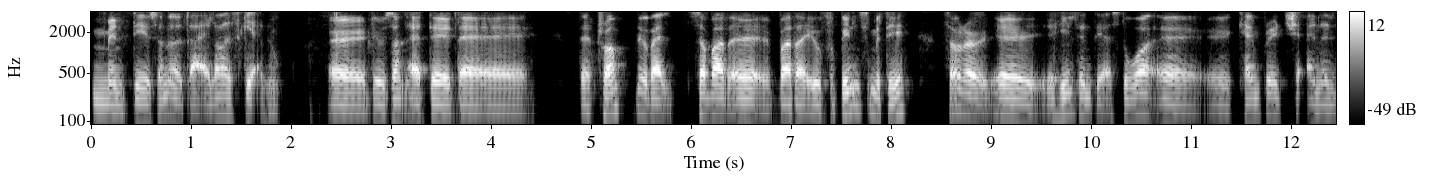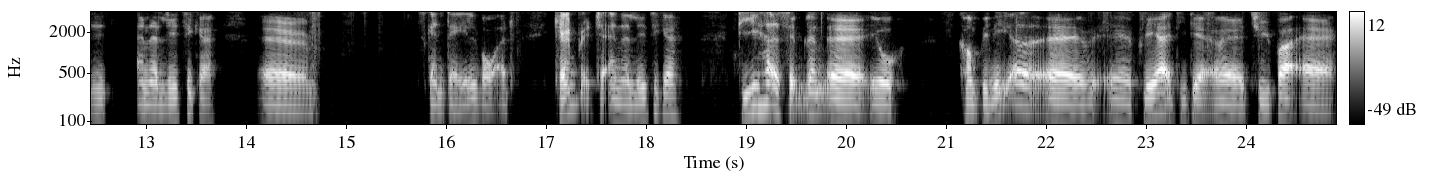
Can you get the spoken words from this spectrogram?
Men det er jo sådan noget, der allerede sker nu. Øh, det er jo sådan, at øh, da, da Trump blev valgt, så var der, øh, var der jo forbindelse med det, så var der øh, hele den der store øh, øh Cambridge Analytica øh, skandale, hvor at Cambridge Analytica, de havde simpelthen øh, jo kombineret øh, øh, flere af de der øh, typer af,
